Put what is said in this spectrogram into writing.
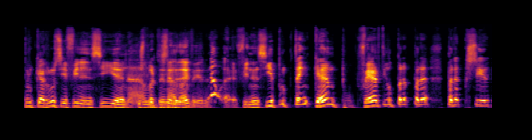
porque a Rússia financia Não, os não partidos tem da direita? ver. Não, eh, financia porque tem campo fértil para, para, para crescer.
